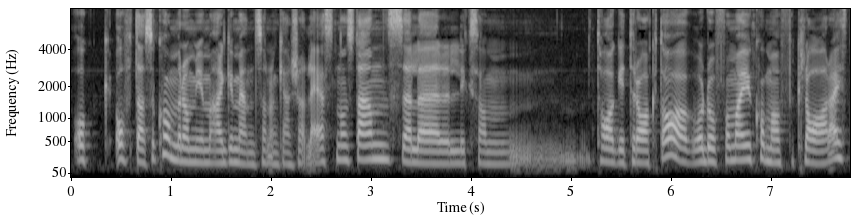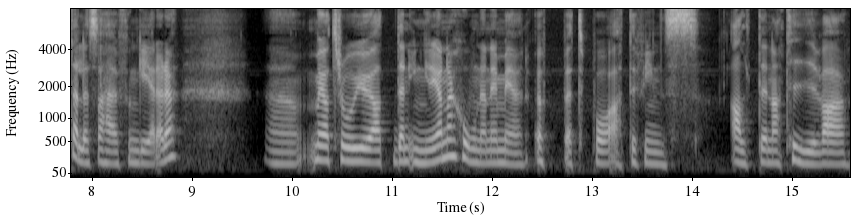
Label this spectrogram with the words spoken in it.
Och ofta så kommer de ju med argument som de kanske har läst någonstans eller liksom tagit rakt av. Och då får man ju komma och förklara istället, så här fungerar det. Eh, men jag tror ju att den yngre generationen är mer öppet på att det finns alternativa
